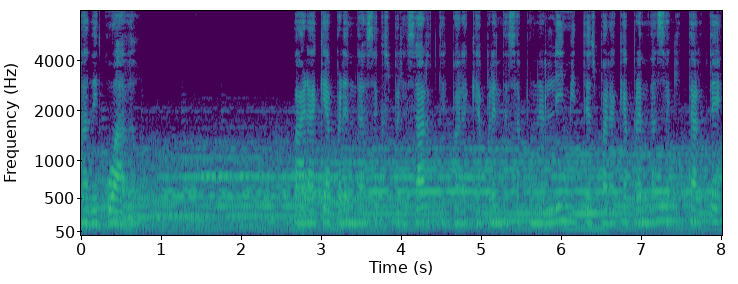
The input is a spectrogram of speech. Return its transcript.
adecuado para que aprendas a expresarte, para que aprendas a poner límites, para que aprendas a quitarte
